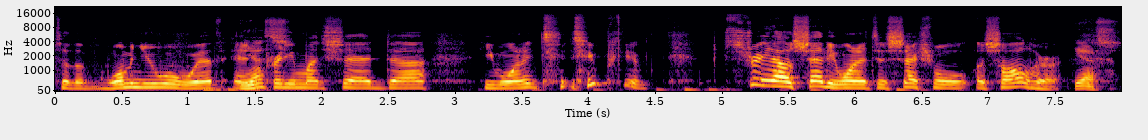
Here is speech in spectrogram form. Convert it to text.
to the woman you were with and Yes. pretty much said uh, he wanted to. Straight out said he wanted to sexual assault her. Yes.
